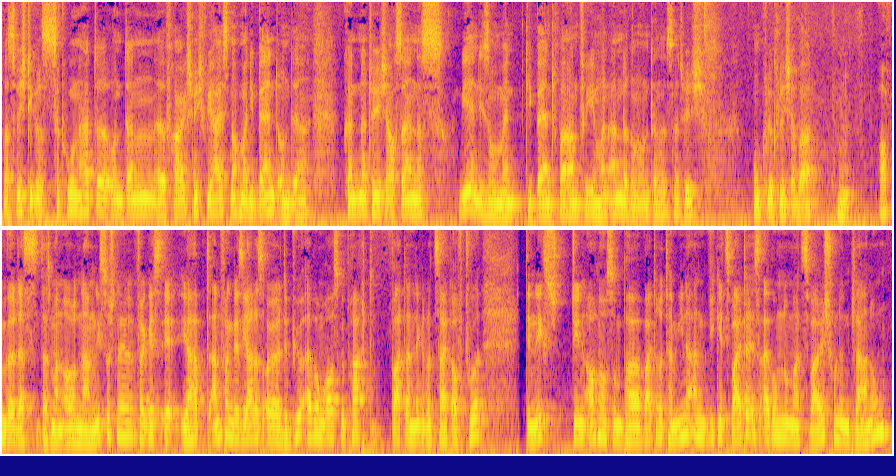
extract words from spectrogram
was Wichtigeres zu tun hatte und dann äh, frage ich mich, wie heißt nochmal die Band? Und ja, könnte natürlich auch sein, dass wir in diesem Moment die Band waren für jemand anderen und dann ist es natürlich unglücklich, aber... Ja. Hoffen wir, dass, dass man euren Namen nicht so schnell vergisst. Ihr, ihr habt Anfang des Jahres euer Debütalbum rausgebracht, wart dann längere Zeit auf Tour. Demnächst stehen auch noch so ein paar weitere Termine an. Wie geht's weiter? Ist Album Nummer zwei schon in Planung?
